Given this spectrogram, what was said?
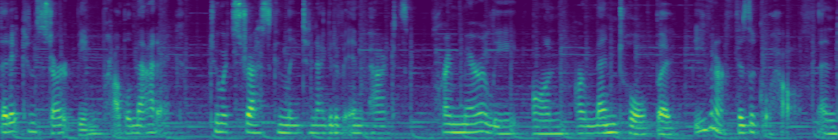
that it can start being problematic. Too much stress can lead to negative impacts primarily on our mental, but even our physical health. And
